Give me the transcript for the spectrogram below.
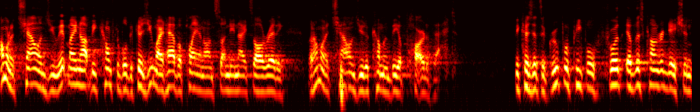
I'm going to challenge you. It might not be comfortable because you might have a plan on Sunday nights already, but I'm going to challenge you to come and be a part of that. Because it's a group of people for, of this congregation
